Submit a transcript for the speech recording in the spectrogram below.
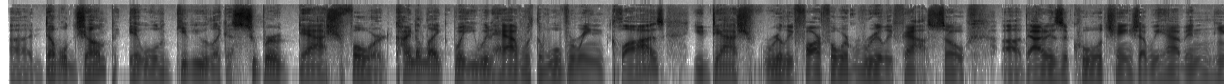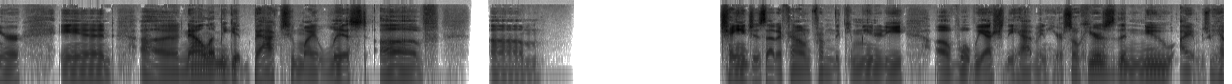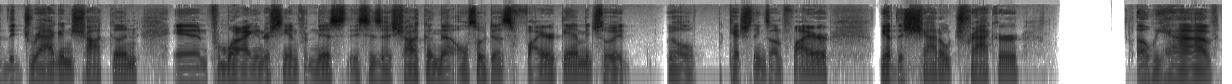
uh, double jump, it will give you like a super dash forward, kind of like what you would have with the Wolverine claws. You dash really far forward really fast. So uh, that is a cool change that we have in here. And uh, now let me get back to my list of um, changes that I found from the community of what we actually have in here. So here's the new items. We have the Dragon Shotgun, and from what I understand from this, this is a shotgun that also does fire damage, so it will catch things on fire. We have the Shadow Tracker. Uh, we have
